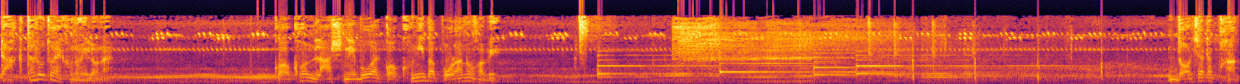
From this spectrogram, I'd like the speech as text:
ডাক্তারও তো এখনও এলো না। কখন লাশ নেব আর কখনই বা পোড়ানো হবে? দরজাটা ফাঁক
